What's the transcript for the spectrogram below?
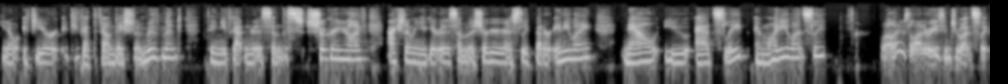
you know if you're if you've got the foundation of movement then you've gotten rid of some of the sugar in your life. Actually when you get rid of some of the sugar you're going to sleep better anyway. Now you add sleep and why do you want sleep? Well there's a lot of reasons you want sleep.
